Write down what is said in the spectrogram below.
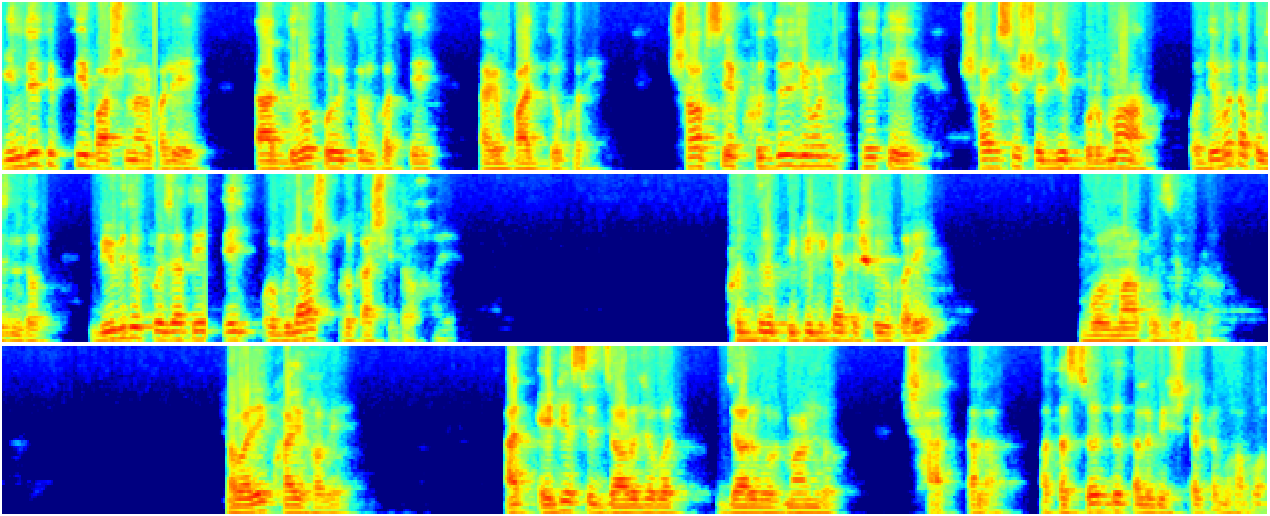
ইন্দ্রতৃপ্তি বাসনার ফলে তার দেহ পরিবর্তন করতে তাকে বাধ্য করে। সবচেয়ে ক্ষুদ্র জীবন থেকে সর্বশ্রেষ্ঠ জীব ব্রহ্মা ও দেবতা পর্যন্ত বিবিধ প্রজাতির এই অভিলাষ প্রকাশিত হয়। ক্ষুদ্র পিপিলিকাতে শুরু করে বোরমা পর্যন্ত। সবারই ক্ষয় হবে। আর এটি হচ্ছে জড় জগৎ জড় ব্রহ্মাণ্ড, সাততলা, অর্থাৎ চোদ্দ তলা বিশিষ্ট একটা ভবন।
